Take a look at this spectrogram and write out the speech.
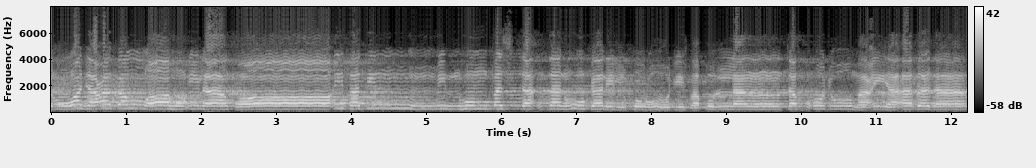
رجعك الله إلى طائفة منهم فاستأذنوك للخروج فقل لن تخرجوا معي أبدا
